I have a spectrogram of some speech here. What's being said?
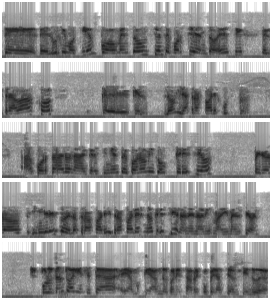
de, del último tiempo aumentó un 7%, es decir, el trabajo que, que los y las trabajadores justo aportaron al crecimiento económico creció, pero los ingresos de los trabajadores y trabajadoras no crecieron en la misma dimensión. Por lo tanto, alguien se está, digamos, quedando con esa recuperación, sin duda.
